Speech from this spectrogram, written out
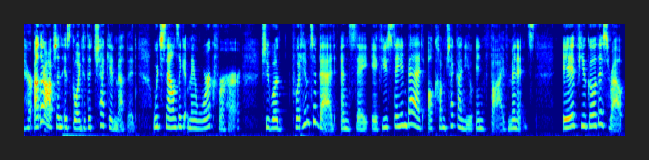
Her other option is going to the check in method, which sounds like it may work for her. She would put him to bed and say, If you stay in bed, I'll come check on you in five minutes. If you go this route,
